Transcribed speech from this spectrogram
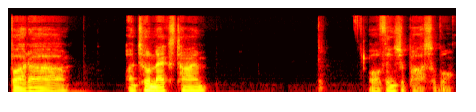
but uh, until next time all things are possible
